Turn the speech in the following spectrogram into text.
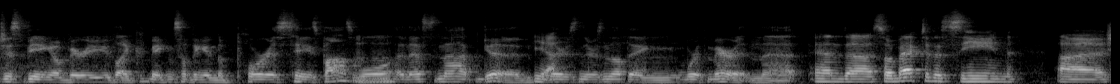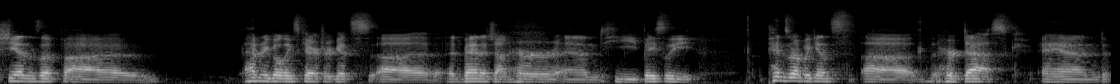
Just being a very like making something in the poorest taste possible, and that's not good. Mm-hmm. Yeah. there's there's nothing worth merit in that. And uh, so back to the scene, uh, she ends up. Uh, Henry Golding's character gets uh, advantage on her, and he basically pins her up against uh, her desk. And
